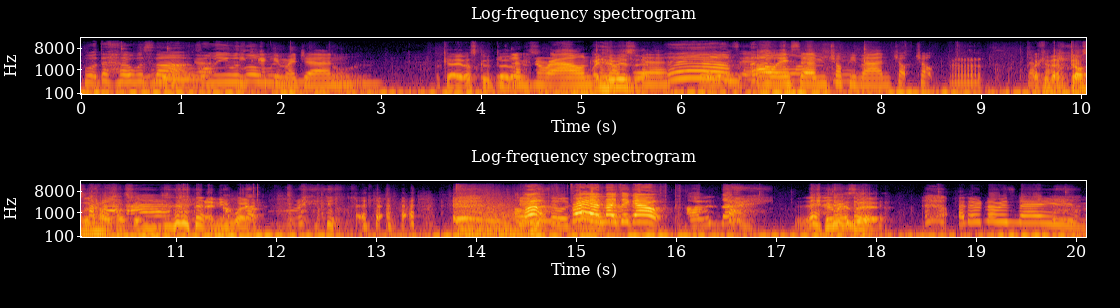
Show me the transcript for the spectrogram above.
What the hell was that? Ooh. Something was He's on kicking my gen. Okay, that's good He's though. That looking means... around. Wait, from who up is it? there. Yeah. Who is it? Oh, it's um Choppy. Man. Chop chop. Okay, man. that doesn't help us in any way. Jason, Freya, no, dig out. I'm sorry. Who is it? I don't know his name.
